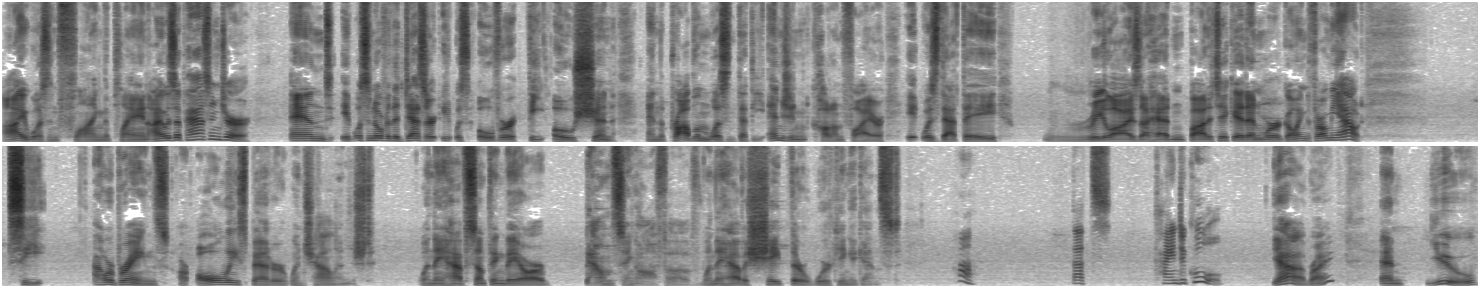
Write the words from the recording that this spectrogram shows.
I wasn't flying the plane, I was a passenger. And it wasn't over the desert, it was over the ocean. And the problem wasn't that the engine caught on fire, it was that they realized I hadn't bought a ticket and were going to throw me out. See, our brains are always better when challenged, when they have something they are bouncing off of, when they have a shape they're working against. Huh. That's kind of cool. Yeah, right? And you,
